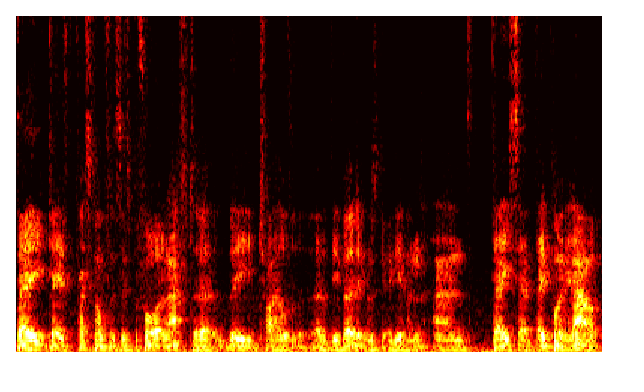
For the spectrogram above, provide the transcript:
They gave press conferences before and after the trial, uh, the verdict was given, and they said they pointed out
